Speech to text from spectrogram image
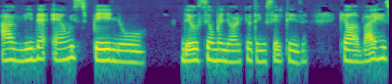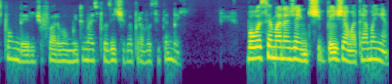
a vida é um espelho. Dê o seu melhor que eu tenho certeza que ela vai responder de forma muito mais positiva para você também. Boa semana, gente. Beijão, até amanhã.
